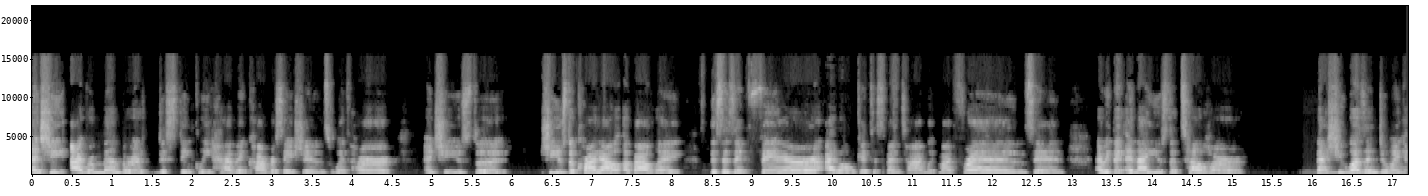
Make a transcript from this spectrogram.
And she I remember distinctly having conversations with her and she used to she used to cry out about like this isn't fair. I don't get to spend time with my friends and everything. And I used to tell her that she mm. wasn't doing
